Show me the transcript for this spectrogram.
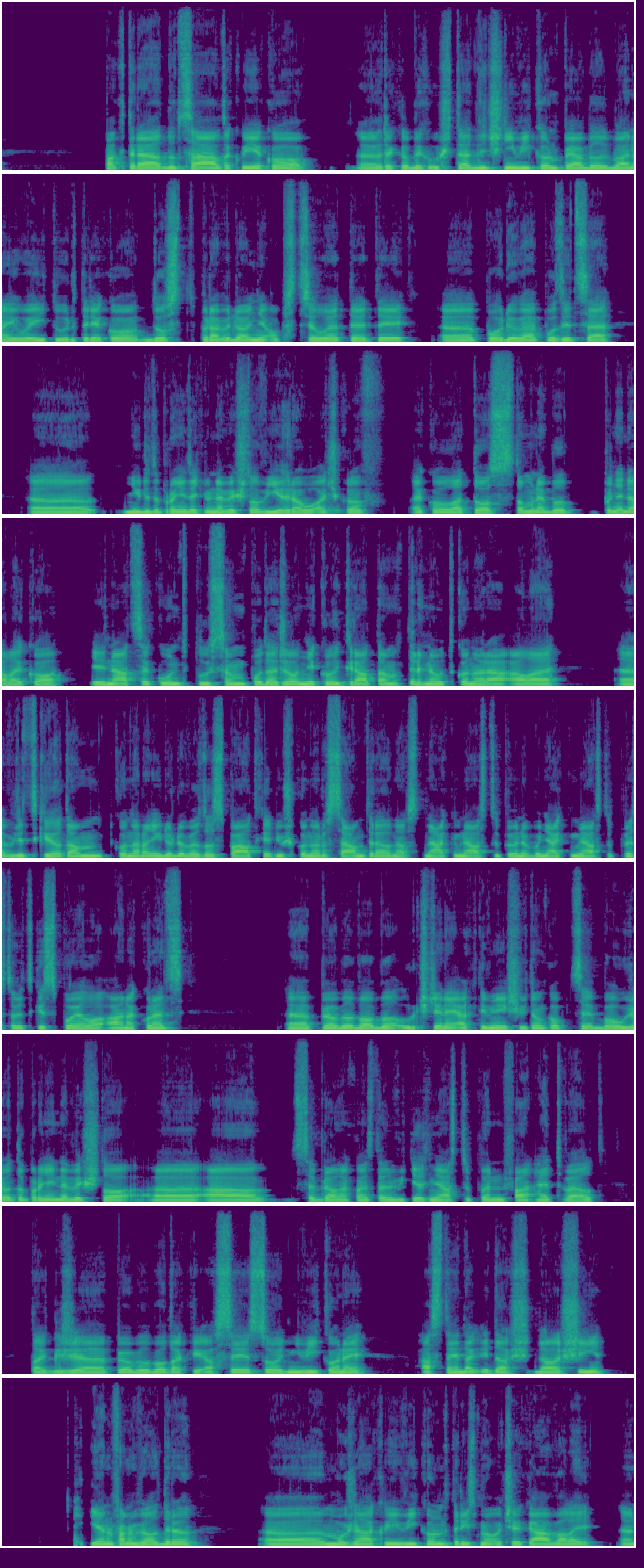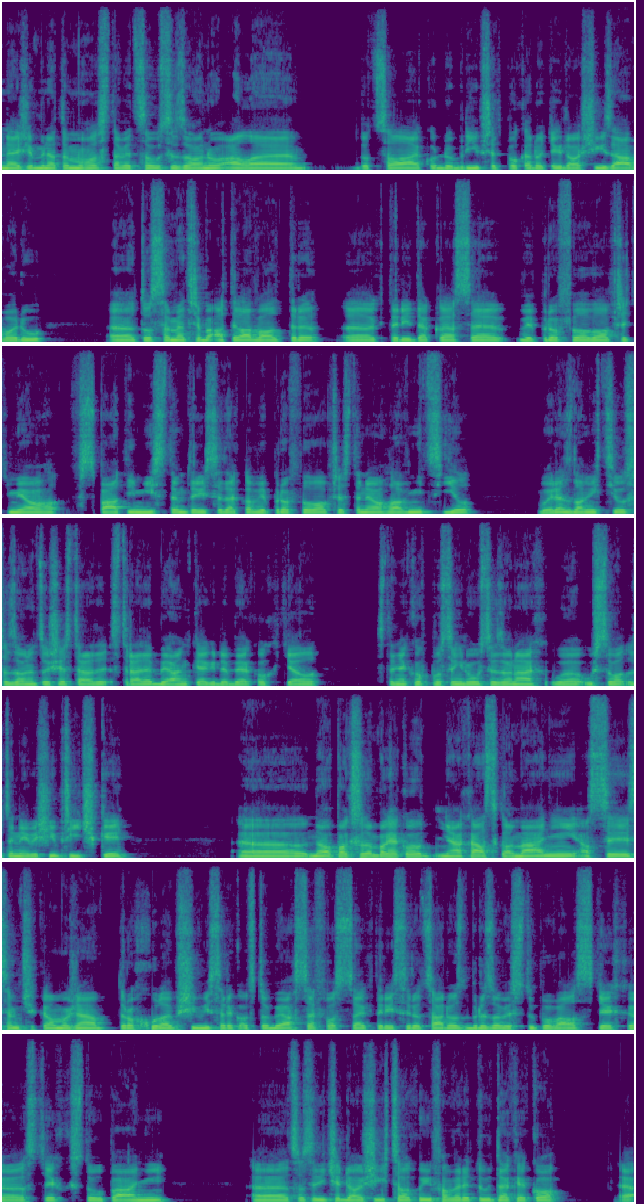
Pak teda docela takový jako eh, řekl bych už tradiční výkon Pia Bilba na UAE Tour, který jako dost pravidelně obstřeluje ty, ty uh, pódové pozice, Uh, nikdy to pro ně zatím nevyšlo výhrou, ačkoliv jako letos tomu nebyl úplně daleko. 11 sekund plus se mu podařilo několikrát tam vtrhnout Konora, ale uh, vždycky ho tam Konora někdo dovezl zpátky, ať už Konor sám teda nějakým nástupem nebo nějakým nástupem se to vždycky spojilo a nakonec uh, Pio Bilbao byl určitě nejaktivnější v tom kopci, bohužel to pro něj nevyšlo uh, a sebral nakonec ten vítězný nástup Van Etveld, takže Pio Bilbao taky asi solidní výkony a stejně tak i další. Jan van Wilder možná takový výkon, který jsme očekávali. Ne, že by na to mohl stavit celou sezónu, ale docela jako dobrý předpoklad do těch dalších závodů. to samé třeba Attila Walter, který takhle se vyprofiloval před tím jeho spátým místem, který se takhle vyprofiloval přes ten jeho hlavní cíl, nebo jeden z hlavních cílů sezóny, což je Strade, Strade Bianche, kde by jako chtěl stejně jako v posledních dvou sezónách usilovat o ty nejvyšší příčky. Uh, naopak jsou tam pak jako nějaká zklamání, asi jsem čekal možná trochu lepší výsledek od Tobiase Fosse, který si docela dost brzo vystupoval z těch, z těch stoupání. Uh, co se týče dalších celkových favoritů, tak jako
